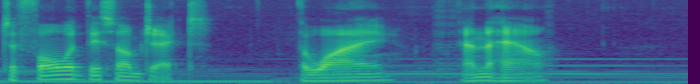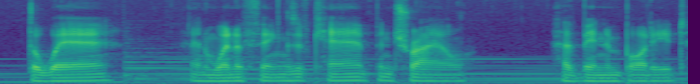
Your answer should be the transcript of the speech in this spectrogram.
To forward this object, the why and the how, the where and when of things of camp and trail have been embodied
